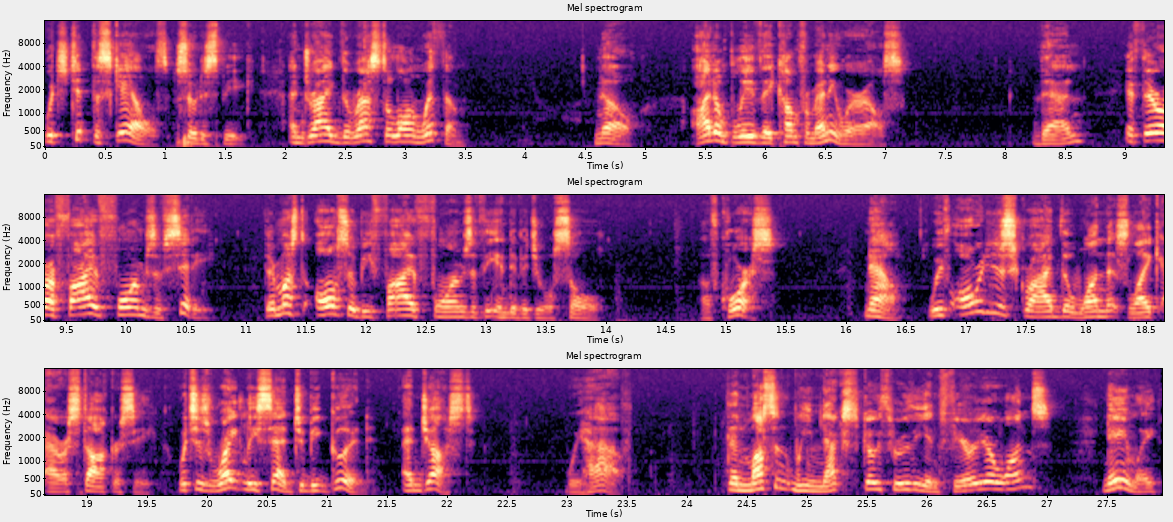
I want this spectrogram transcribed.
which tip the scales, so to speak, and drag the rest along with them? No, I don't believe they come from anywhere else. Then, if there are five forms of city, there must also be five forms of the individual soul. Of course. Now, we've already described the one that's like aristocracy, which is rightly said to be good and just. We have. Then mustn't we next go through the inferior ones? Namely,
